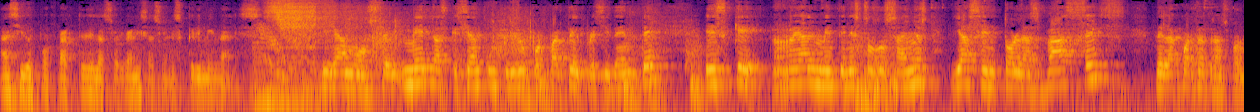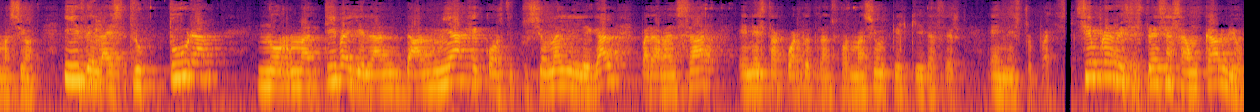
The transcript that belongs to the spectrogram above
han sido por parte de las organizaciones criminales. Digamos, eh, metas que se han cumplido por parte del presidente es que realmente en estos dos años ya sentó las bases de la cuarta transformación y de la estructura normativa y el andamiaje constitucional y legal para avanzar en esta cuarta transformación que él quiere hacer en nuestro país. Siempre hay resistencias a un cambio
